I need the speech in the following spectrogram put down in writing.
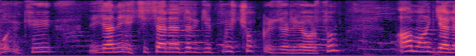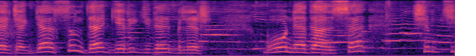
bu iki yani iki senedir gitmiş. Çok üzülüyorsun. Ama gelecek, gelsin de geri gidebilir. Bu nedense çünkü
